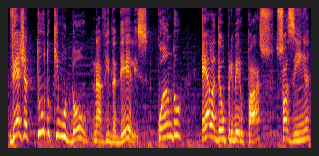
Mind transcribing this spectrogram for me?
Veja tudo que mudou na vida deles quando ela deu o primeiro passo, sozinha,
